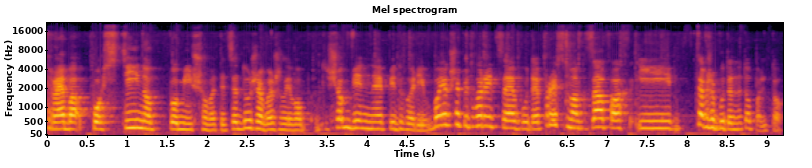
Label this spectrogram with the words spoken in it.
треба постійно помішувати. Це дуже важливо, щоб він не підгорів. Бо якщо підгорить, це буде присмак, запах і це вже буде не то пальто.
